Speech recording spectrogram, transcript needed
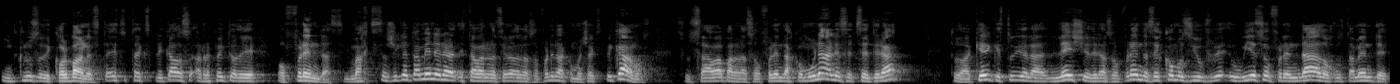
incluso de corbanes, esto está explicado al respecto de ofrendas, y Maxis Shekel también era, estaba relacionado a las ofrendas, como ya explicamos, se usaba para las ofrendas comunales, etc. Todo aquel que estudia las leyes de las ofrendas es como si hubiese ofrendado justamente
